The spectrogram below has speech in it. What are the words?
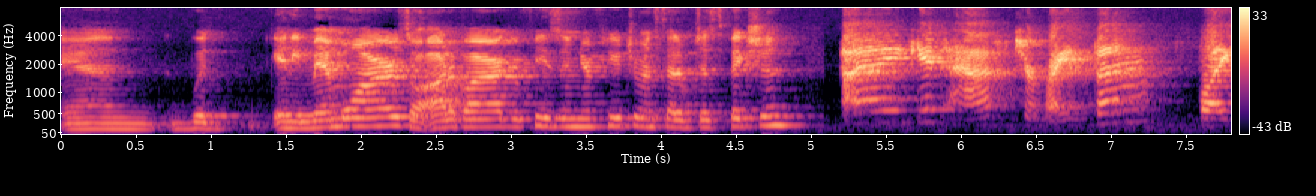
and would any memoirs or autobiographies in your future instead of just fiction? I get asked to write them. Like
